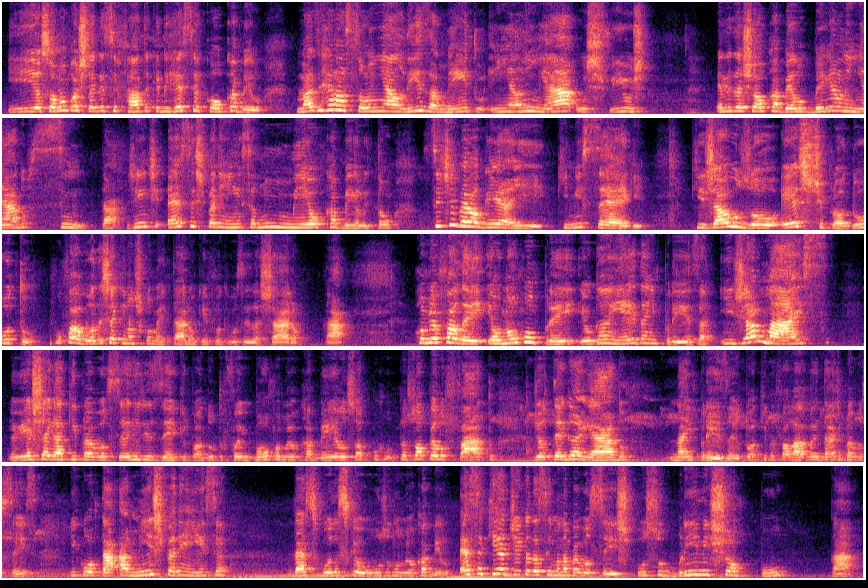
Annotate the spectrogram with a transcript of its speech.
E eu só não gostei desse fato que ele ressecou o cabelo. Mas em relação em alisamento, em alinhar os fios, ele deixou o cabelo bem alinhado, sim, tá? Gente, essa experiência no meu cabelo. Então, se tiver alguém aí que me segue, que já usou este produto, por favor, deixa aqui nos comentários o que foi que vocês acharam, tá? Como eu falei, eu não comprei, eu ganhei da empresa e jamais eu ia chegar aqui para vocês e dizer que o produto foi bom para o meu cabelo só, por, só pelo fato de eu ter ganhado na empresa. Eu estou aqui para falar a verdade para vocês e contar a minha experiência das coisas que eu uso no meu cabelo. Essa aqui é a dica da semana para vocês, o Sublime Shampoo, tá?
